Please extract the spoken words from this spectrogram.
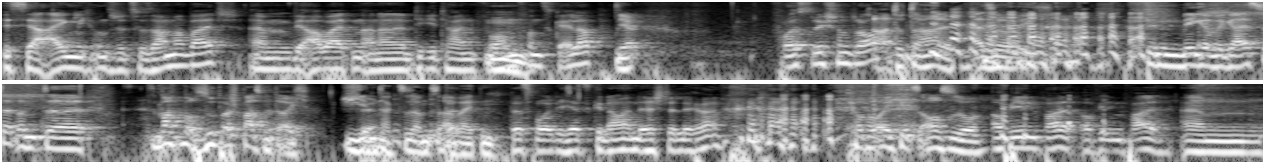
ist ja eigentlich unsere Zusammenarbeit. Ähm, wir arbeiten an einer digitalen Form Mhm. von Scale-Up. Ja. Freust du dich schon drauf? Ah, total. Also ich bin mega begeistert und äh, es macht mir auch super Spaß mit euch, Schön. jeden Tag zusammenzuarbeiten. Das wollte ich jetzt genau an der Stelle hören. Ich hoffe, euch geht's auch so. Auf jeden Fall, auf jeden Fall. Ähm,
